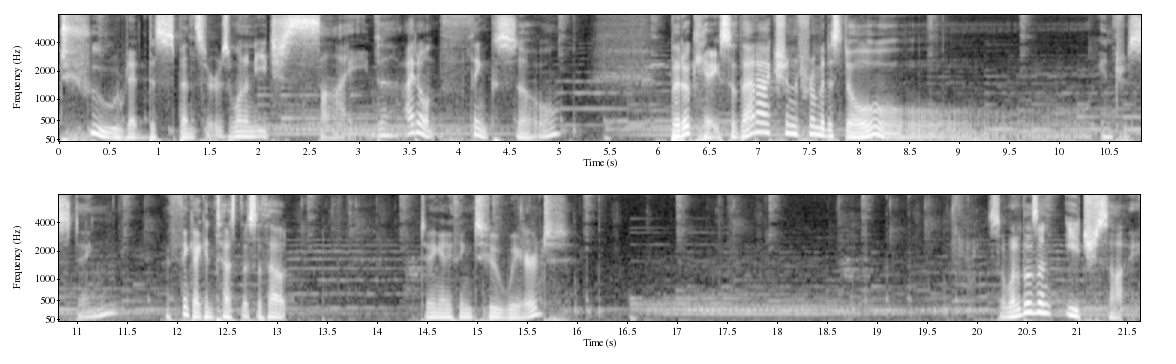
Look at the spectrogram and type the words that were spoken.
two red dispensers, one on each side? I don't think so. But okay, so that action from a dist- Oh, interesting. I think I can test this without doing anything too weird. So one of those on each side.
